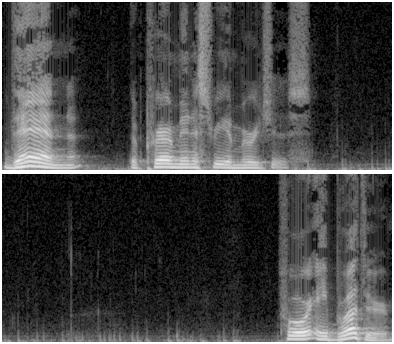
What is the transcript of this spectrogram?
then the prayer ministry emerges. For a brother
